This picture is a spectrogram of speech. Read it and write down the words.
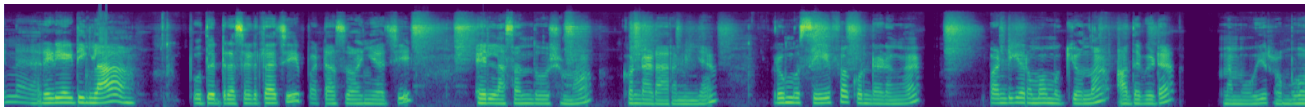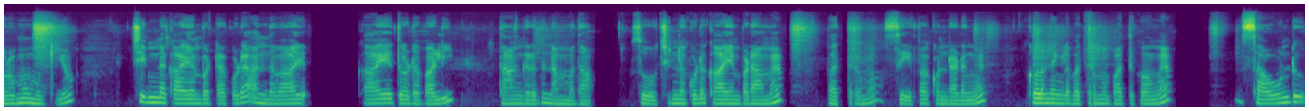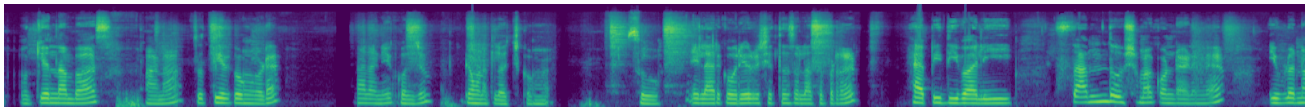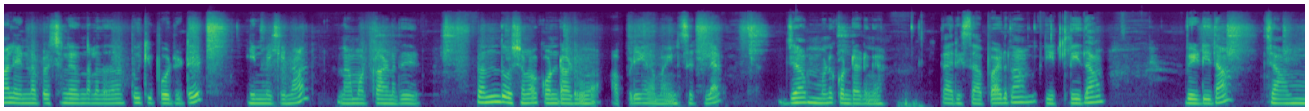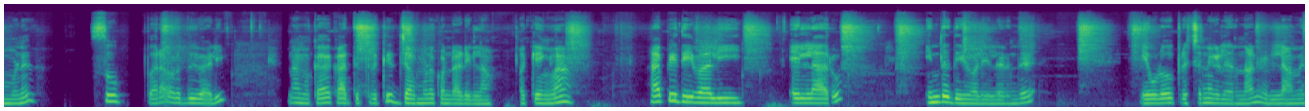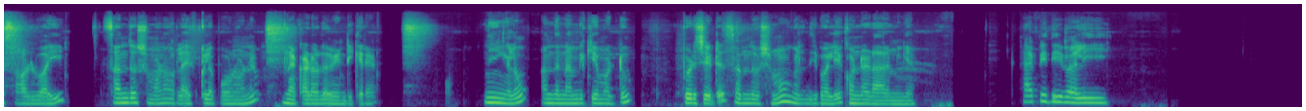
என்ன ரெடி ஆயிட்டீங்களா? புது ட்ரெஸ் எடுத்தாச்சு பட்டாசு வாங்கியாச்சு. எல்லாம் சந்தோஷமாக கொண்டாட ஆரம்பிங்க. ரொம்ப சேஃபாக கொண்டாடுங்க. பண்டிகை ரொம்ப முக்கியம்தான். அதை விட நம்ம உயிர் ரொம்ப ரொம்ப முக்கியம். சின்ன காயம் பட்டால் கூட அந்த வாய காயத்தோட வலி தாங்கிறது நம்ம தான் ஸோ சின்ன கூட காயம் படாமல் பத்திரமா சேஃபாக கொண்டாடுங்க. குழந்தைங்கள பத்திரமா பார்த்துக்கோங்க. சவுண்டு முக்கியம்தான் பாஸ் ஆனால் சுற்றி இருக்கவங்களோட நலனையும் கொஞ்சம் கவனத்தில் வச்சுக்கோங்க. ஸோ எல்லாருக்கும் ஒரே ஒரு விஷயத்த சொல்ல ஆசைப்பட்றேன். ஹாப்பி தீபாவளி சந்தோஷமாக கொண்டாடுங்க. இவ்வளோ நாள் என்ன பிரச்சனை இருந்தாலும் அதெல்லாம் தூக்கி போட்டுட்டு இன்றைக்கி நாள் நமக்கானது. சந்தோஷமாக கொண்டாடுவோம் அப்படிங்கிற மைண்ட் செட்டில் ஜம்முன்னு கொண்டாடுங்க. கறி சாப்பாடு தான் இட்லி தான் வெடி தான் ஜம்முன்னு சூப்பராக ஒரு தீபாவளி நமக்காக காத்துட்ருக்கு ஜம்முன்னு கொண்டாடிடலாம். ஓகேங்களா? ஹாப்பி தீபாவளி எல்லோரும் இந்த தீபாவளியிலேருந்து எவ்வளோ பிரச்சனைகள் இருந்தாலும் எல்லாமே சால்வ் ஆகி சந்தோஷமான ஒரு லைஃப்குள்ளே போகணுன்னு நான் கடவுளை வேண்டிக்கிறேன். நீங்களும் அந்த நம்பிக்கையை மட்டும் பிடிச்சிட்டு சந்தோஷமாக உங்கள் தீபாவளியை கொண்டாட ஆரம்பிங்க. ஹாப்பி தீபாவளி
